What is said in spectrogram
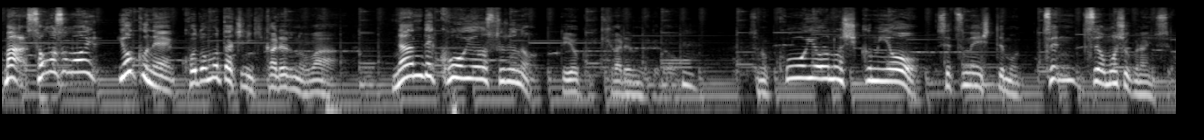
まあそもそもよくね子供たちに聞かれるのはなんで紅葉するのってよく聞かれるんだけど、うん。その紅葉の仕組みを説明しても全然面白くないんですよ。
